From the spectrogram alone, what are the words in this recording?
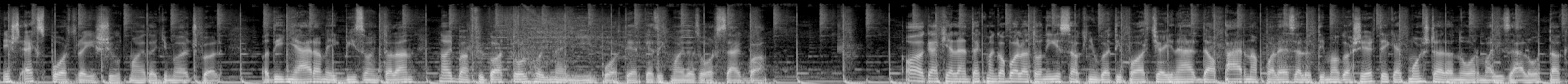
és exportra is jut majd a gyümölcsből. A dinnyára még bizonytalan, nagyban függ attól, hogy mennyi import érkezik majd az országba. Algák jelentek meg a Balaton északnyugati partjainál, de a pár nappal ezelőtti magas értékek mostanra normalizálódtak.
